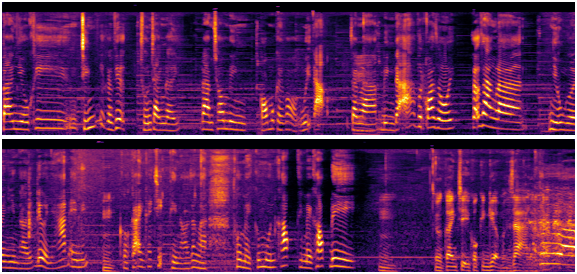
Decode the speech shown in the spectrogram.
Và nhiều khi chính những cái việc trốn tránh đấy làm cho mình có một cái vỏ ngụy tạo rằng Ừ. là mình đã vượt qua rồi rõ ràng là nhiều người nhìn thấy như ở nhà hát em ý Ừ. có các anh các chị thì nói rằng là thôi mày cứ muốn khóc thì mày khóc đi ừ. Ừ, các anh chị có kinh nghiệm già rồi ừ, ờ,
